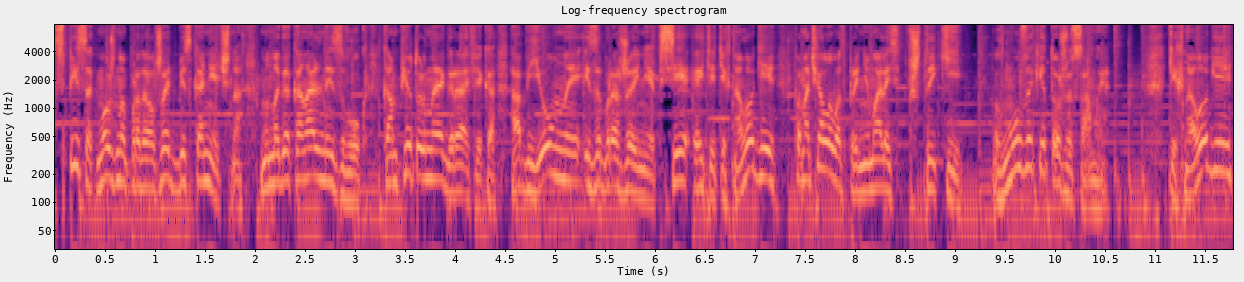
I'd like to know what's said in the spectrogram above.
Список можно продолжать бесконечно. Многоканальный звук, компьютерная графика, объемные изображения – все эти технологии поначалу воспринимались в штыки. В музыке то же самое. Технологии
